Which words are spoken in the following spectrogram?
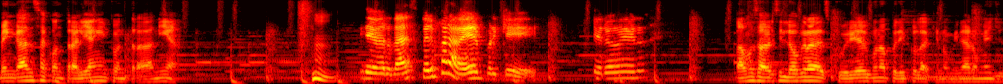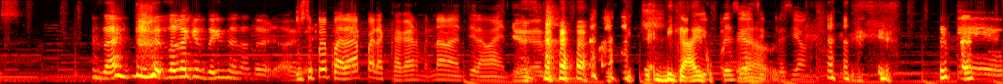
venganza contra Lian y contra Nia. De verdad, espere para ver, porque quiero ver. Vamos a ver si logra descubrir alguna película que nominaron ellos. Exacto, eso es lo que estoy intentando ver. Yo estoy preparada para cagarme. No, no, mentira, va, mentira. Diga Sin algo. presión, sin pues, presión. Eh,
